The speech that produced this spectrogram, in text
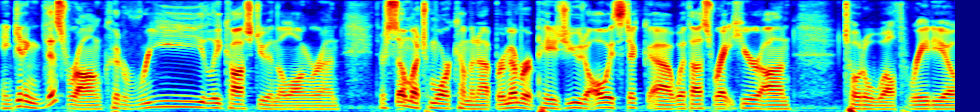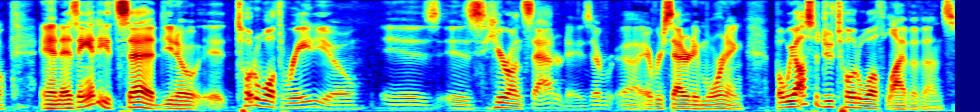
And getting this wrong could really cost you in the long run. There's so much more coming up. Remember, it pays you to always stick uh, with us right here on. Total Wealth Radio. And as Andy had said, you know, Total Wealth Radio is is here on Saturdays every uh, every Saturday morning. But we also do Total Wealth live events,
